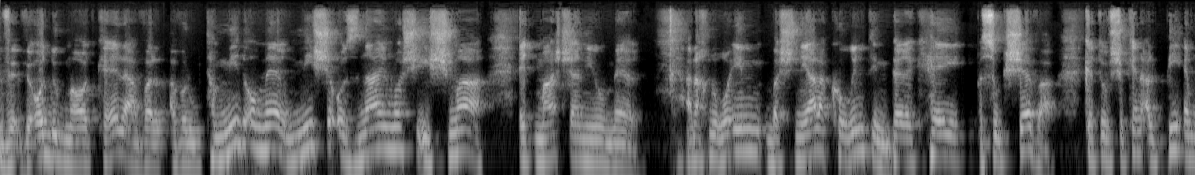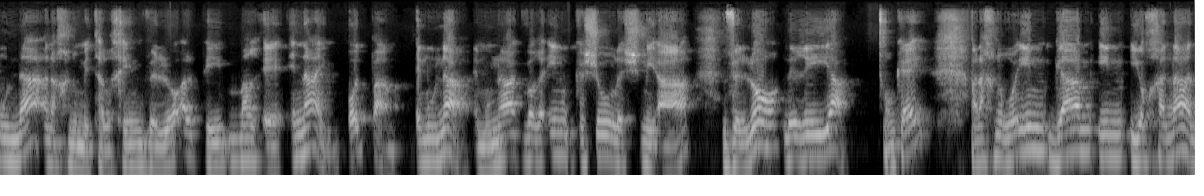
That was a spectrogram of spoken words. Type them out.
ו- ועוד דוגמאות כאלה, אבל, אבל הוא תמיד אומר, מי שאוזניים לו שישמע את מה שאני אומר. אנחנו רואים בשנייה לקורינטים, פרק ה', פסוק 7, כתוב שכן על פי אמונה אנחנו מתהלכים ולא על פי מראה עיניים. עוד פעם, אמונה, אמונה כבר ראינו קשור לשמיעה ולא לראייה. אוקיי? אנחנו רואים גם עם יוחנן,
